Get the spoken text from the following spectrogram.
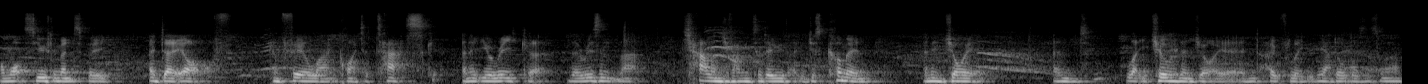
on what's usually meant to be a day off, can feel like quite a task. And at Eureka, there isn't that challenge of having to do that. You just come in and enjoy it and let your children enjoy it and hopefully the adult does as well.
